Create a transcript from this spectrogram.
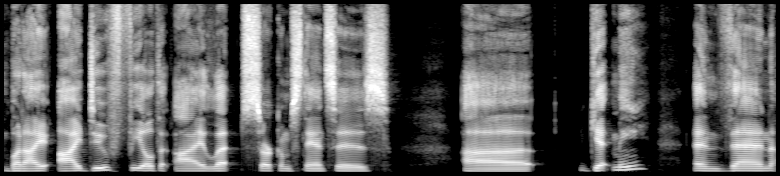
but I, I do feel that I let circumstances uh, get me. And then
